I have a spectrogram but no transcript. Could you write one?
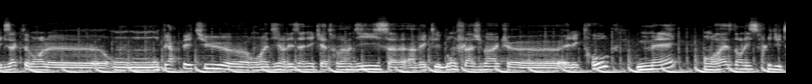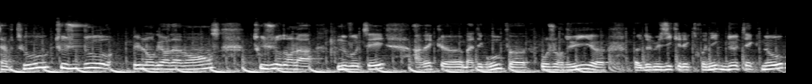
Exactement. On, perpétue, euh, on va dire, les années 90 avec les bons flashbacks euh, électro, mais on reste dans l'esprit du tap toujours une longueur d'avance, toujours dans la nouveauté, avec euh, bah, des groupes aujourd'hui de musique électronique, de techno,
